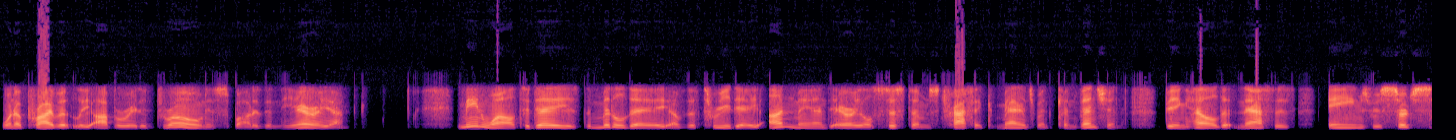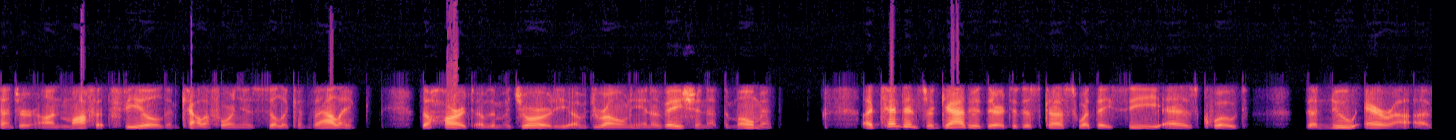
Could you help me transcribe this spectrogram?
when a privately operated drone is spotted in the area. Meanwhile, today is the middle day of the three day Unmanned Aerial Systems Traffic Management Convention being held at NASA's Ames Research Center on Moffett Field in California's Silicon Valley, the heart of the majority of drone innovation at the moment. Attendants are gathered there to discuss what they see as, quote, the new era of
